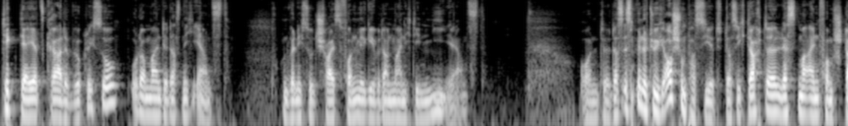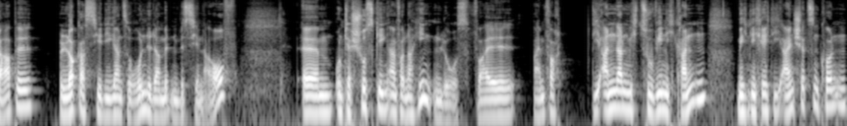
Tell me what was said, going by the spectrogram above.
tickt der jetzt gerade wirklich so oder meint er das nicht ernst? Und wenn ich so einen Scheiß von mir gebe, dann meine ich den nie ernst. Und äh, das ist mir natürlich auch schon passiert, dass ich dachte, lässt mal einen vom Stapel, lockerst hier die ganze Runde damit ein bisschen auf. Ähm, und der Schuss ging einfach nach hinten los, weil einfach die anderen mich zu wenig kannten, mich nicht richtig einschätzen konnten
